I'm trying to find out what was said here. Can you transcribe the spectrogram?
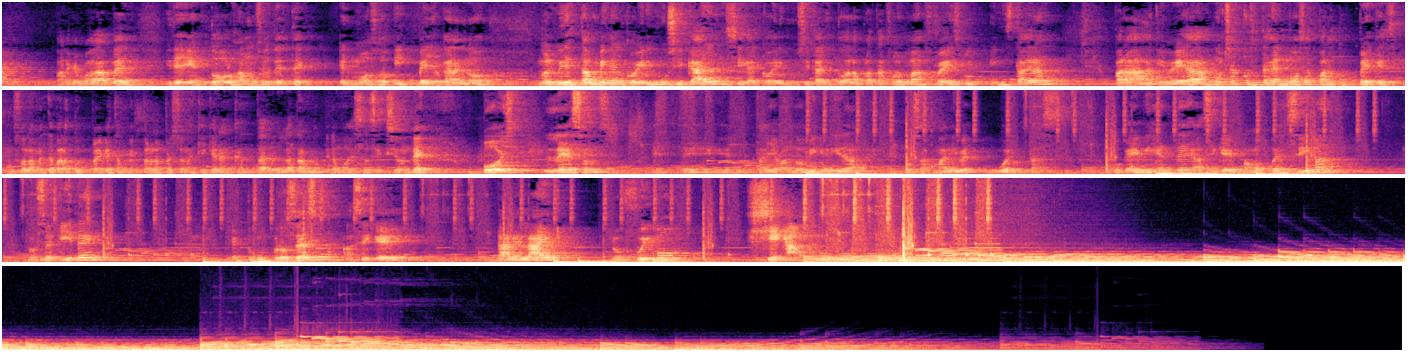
para que puedas ver y te lleguen todos los anuncios de este hermoso y bello canal, ¿no? No olvides también el Coiris Musical, siga el Coiris Musical en todas las plataformas, Facebook, Instagram para que veas muchas cositas hermosas para tus peques, no solamente para tus peques, también para las personas que quieran cantar, ¿verdad? También tenemos esa sección de Voice Lessons, este, que está llevando mi querida esposa Maribel Huertas. Ok, mi gente, así que vamos por encima, no se quiten, esto es un proceso, así que dale like, nos fuimos, llegamos.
